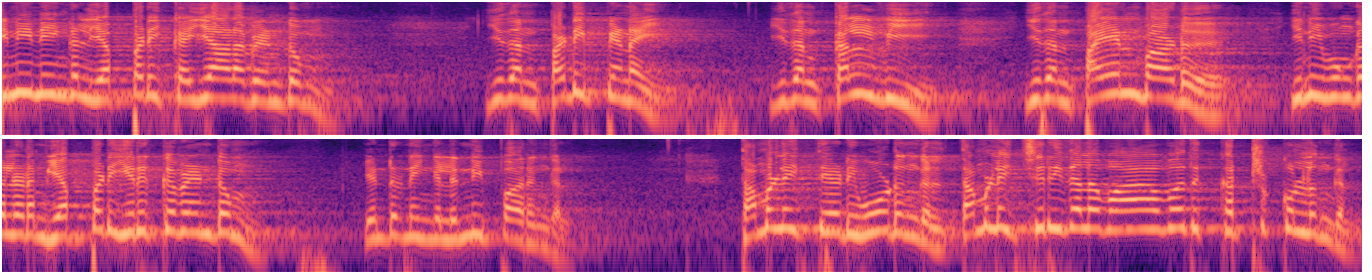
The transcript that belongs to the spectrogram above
இனி நீங்கள் எப்படி கையாள வேண்டும்? இதன் படிப்பினை இதன் கல்வி இதன் பயன்பாடு இனி உங்களிடம் எப்படி இருக்க வேண்டும்? என்று நீங்கள் எண்ணி பாருங்கள். தமிழை தேடி ஓடுங்கள். தமிழை சிறிதளவாவது கற்றுக்கொள்ளுங்கள்.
